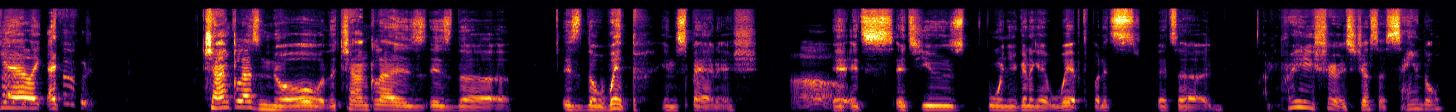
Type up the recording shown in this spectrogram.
yeah, like I chanclas. No, the chancla is is the is the whip in Spanish. Oh, It, it's it's used when you're gonna get whipped, but it's it's a. I'm pretty sure it's just a sandal.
